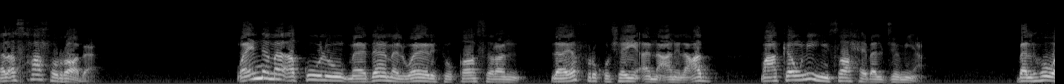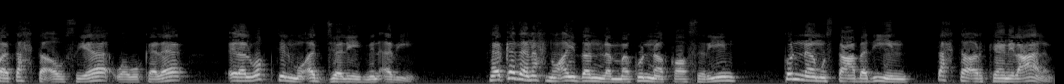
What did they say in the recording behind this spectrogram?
الأصحاح الرابع. وإنما أقول ما دام الوارث قاصرا لا يفرق شيئا عن العبد مع كونه صاحب الجميع بل هو تحت أوصياء ووكلاء إلى الوقت المؤجل من أبيه. هكذا نحن أيضا لما كنا قاصرين كنا مستعبدين تحت أركان العالم.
